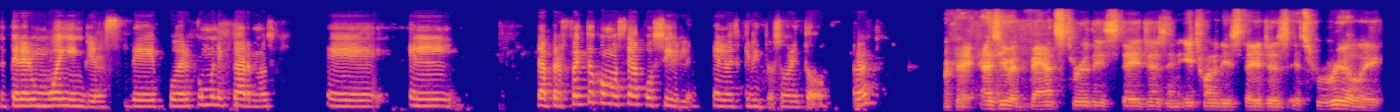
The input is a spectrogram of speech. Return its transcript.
de tener un buen inglés, de poder comunicarnos eh, el, perfecto como sea posible en lo escrito sobre todo. ¿verdad? Okay, as you advance through these stages and each one of these stages, it's really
